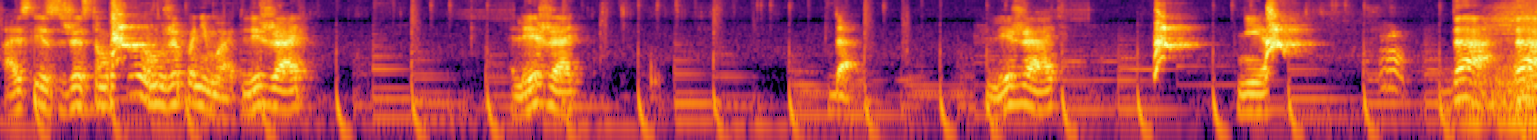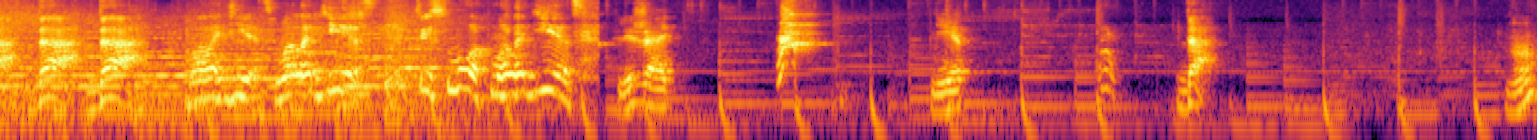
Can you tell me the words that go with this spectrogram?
А если с жестом рукой, он уже понимает. Лежать. Лежать. Да. Лежать. Нет. Да, да, да, да. Молодец, молодец. Ты смог, молодец. Лежать. Нет. Да. Ну,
